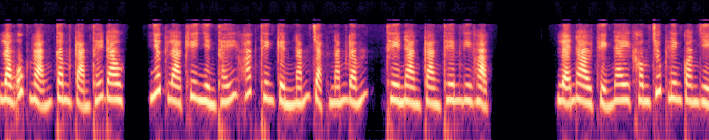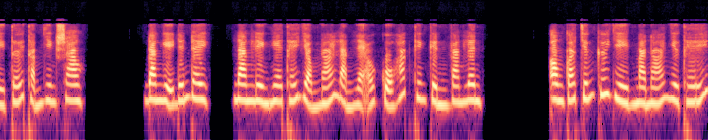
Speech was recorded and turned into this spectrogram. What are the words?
Lòng út noãn tâm cảm thấy đau, nhất là khi nhìn thấy Hoác Thiên Kình nắm chặt nắm đấm, thì nàng càng thêm nghi hoặc. Lẽ nào chuyện này không chút liên quan gì tới thẩm diên sao? Đang nghĩ đến đây, nàng liền nghe thấy giọng nói lạnh lẽo của Hoác Thiên Kình vang lên. Ông có chứng cứ gì mà nói như thế?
